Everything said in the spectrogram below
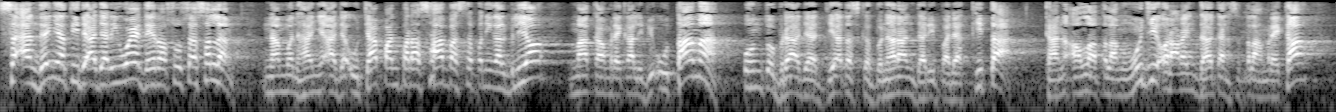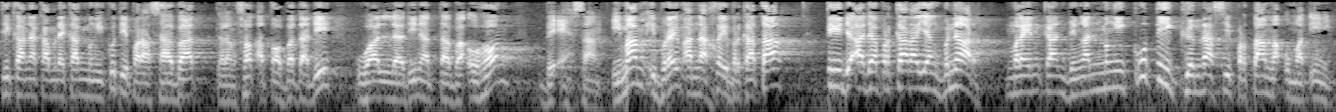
Seandainya tidak ada riwayat dari Rasulullah SAW namun hanya ada ucapan para sahabat sepeninggal beliau, maka mereka lebih utama untuk berada di atas kebenaran daripada kita. Karena Allah telah menguji orang-orang yang datang setelah mereka, dikarenakan mereka mengikuti para sahabat dalam surat At-Taubah tadi, waladina taba'uhum bi'ihsan. Imam Ibrahim An-Nakhai berkata, tidak ada perkara yang benar melainkan dengan mengikuti generasi pertama umat ini.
